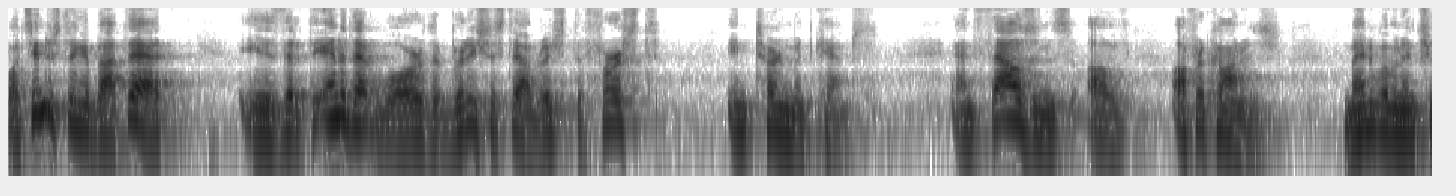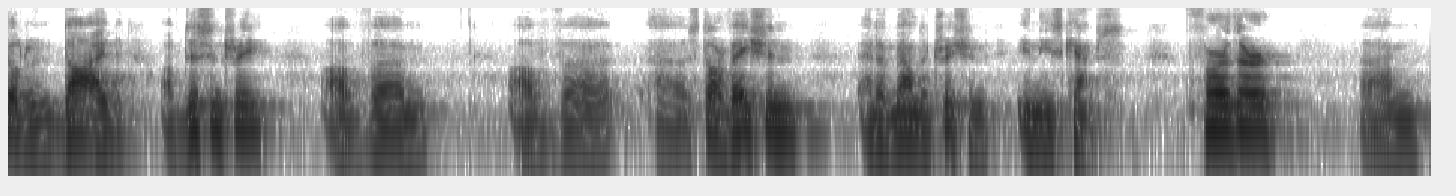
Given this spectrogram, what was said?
What's interesting about that is that at the end of that war, the British established the first internment camps, and thousands of Afrikaners, men, women, and children, died of dysentery, of, um, of uh, uh, starvation, and of malnutrition in these camps, further um,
